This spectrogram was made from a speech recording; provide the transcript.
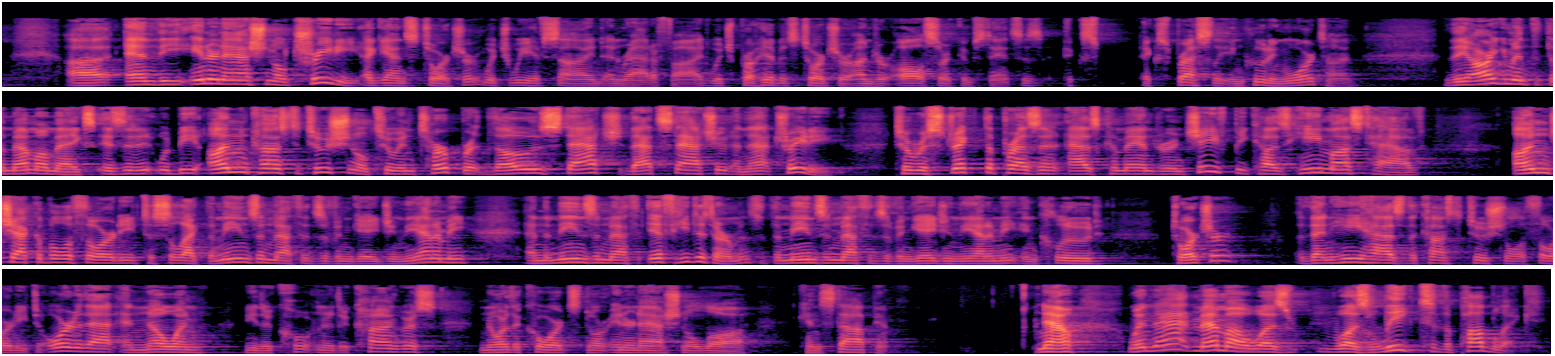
Uh, and the International Treaty Against Torture, which we have signed and ratified, which prohibits torture under all circumstances, ex- expressly including wartime. The argument that the memo makes is that it would be unconstitutional to interpret those statu- that statute and that treaty to restrict the president as commander in chief because he must have uncheckable authority to select the means and methods of engaging the enemy and the means and if he determines that the means and methods of engaging the enemy include torture, then he has the constitutional authority to order that, and no one, neither, neither Congress nor the courts nor international law, can stop him. Now, when that memo was, was leaked to the public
